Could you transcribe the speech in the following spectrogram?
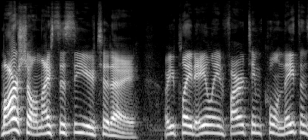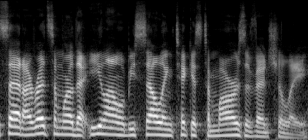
Marshall, nice to see you today. Oh, you played Alien Fireteam? Cool. Nathan said, I read somewhere that Elon will be selling tickets to Mars eventually.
